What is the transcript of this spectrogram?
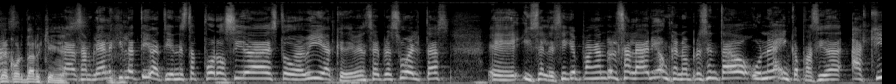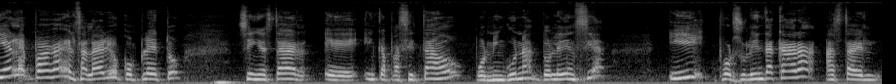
recordar quién es. La Asamblea Legislativa tiene estas porosidades todavía que deben ser resueltas eh, y se le sigue pagando el salario, aunque no ha presentado una incapacidad. ¿A quién le paga el salario completo? Sin estar eh, incapacitado por ninguna dolencia y por su linda cara hasta el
